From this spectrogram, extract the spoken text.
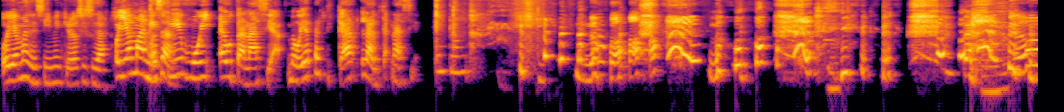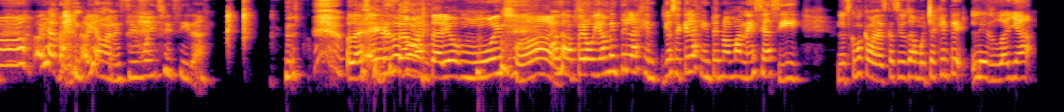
hoy amanecí y me quiero suicidar. Hoy amanecí muy eutanasia. Me voy a practicar la eutanasia. no. no. no. Hoy, hoy amanecí muy suicida. o sea, es, un comentario muy mal. O sea, pero obviamente la gente, yo sé que la gente no amanece así. No es como que amanezca así, o sea, mucha gente le duda ya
